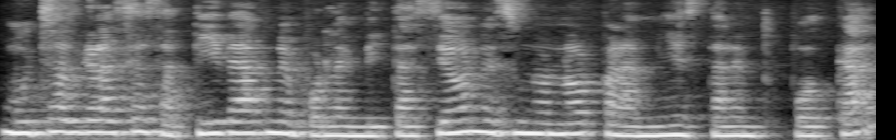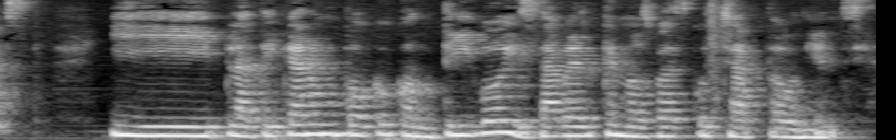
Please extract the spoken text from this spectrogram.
Muchas gracias a ti, Dafne, por la invitación. Es un honor para mí estar en tu podcast y platicar un poco contigo y saber que nos va a escuchar tu audiencia.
